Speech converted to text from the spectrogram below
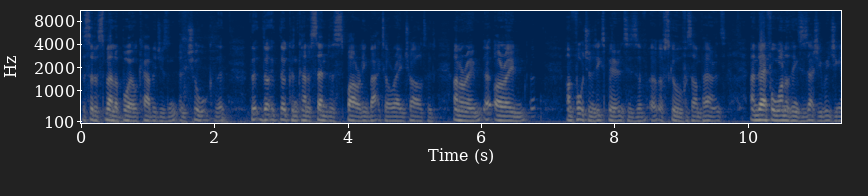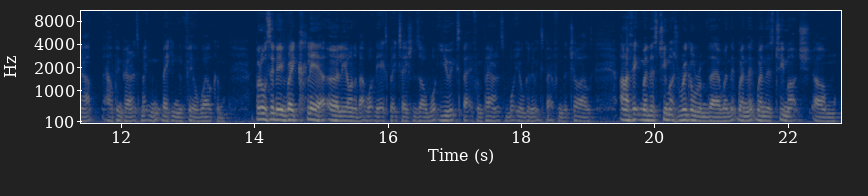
the sort of smell of boiled cabbages and, and chalk that, that, that, that can kind of send us spiralling back to our own childhood and our own, our own unfortunate experiences of, of school for some parents. And therefore, one of the things is actually reaching out, helping parents, making, making them feel welcome. But also being very clear early on about what the expectations are, what you expect from parents, and what you're going to expect from the child. And I think when there's too much wriggle room there, when, when, when there's too much um,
